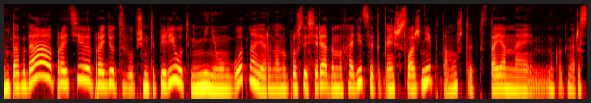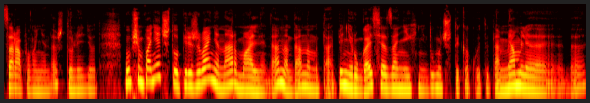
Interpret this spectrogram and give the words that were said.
Ну тогда пройти, пройдет, в общем-то, период, минимум год, наверное. Но просто если рядом находиться, это, конечно, сложнее, потому что постоянное, ну, как расцарапывание, да, что ли, идет. В общем, понять, что переживания нормальные, да, на данном этапе. Не ругать себя за них, не думать, что ты какой-то там мямля, да,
